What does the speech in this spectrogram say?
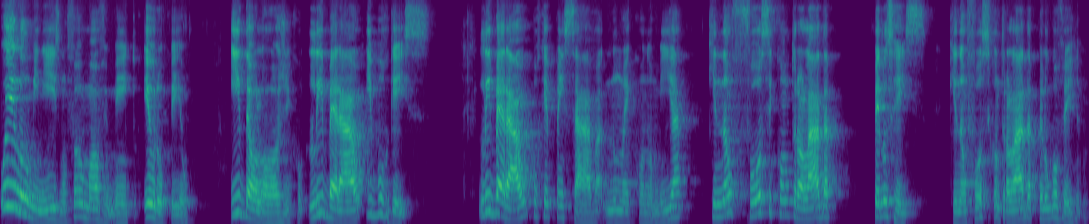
O Iluminismo foi um movimento europeu, ideológico, liberal e burguês. Liberal porque pensava numa economia que não fosse controlada pelos reis, que não fosse controlada pelo governo.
